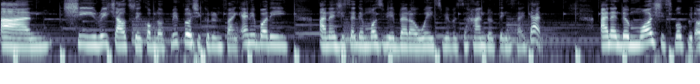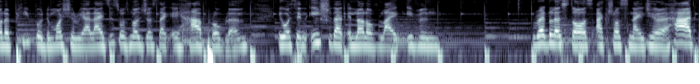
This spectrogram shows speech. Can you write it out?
And she reached out to a couple of people. She couldn't find anybody. And then she said there must be a better way to be able to handle things like that and then the more she spoke with other people the more she realized this was not just like a her problem it was an issue that a lot of like even regular stores across Nigeria had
